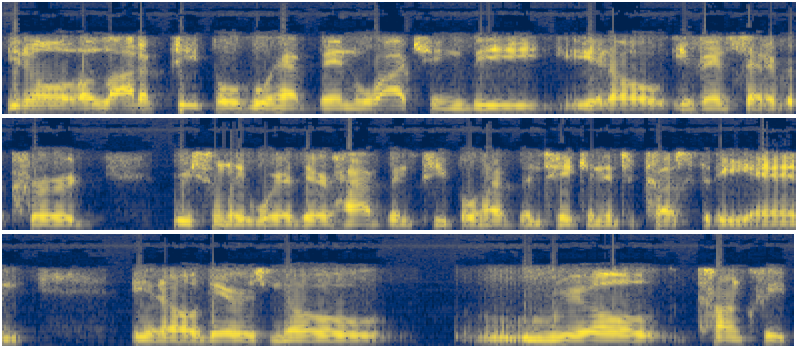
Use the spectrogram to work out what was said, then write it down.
You know, a lot of people who have been watching the, you know, events that have occurred recently where there have been people have been taken into custody and, you know, there is no real concrete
